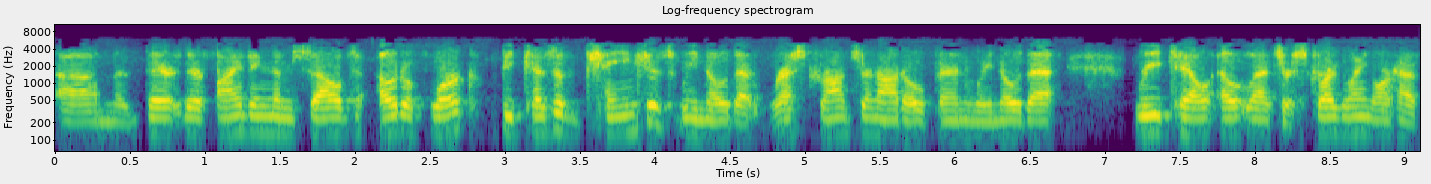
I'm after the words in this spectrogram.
Um, they're they're finding themselves out of work because of changes. We know that restaurants are not open. We know that retail outlets are struggling or have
